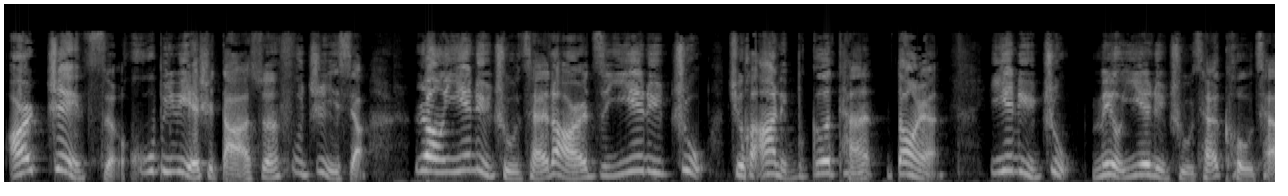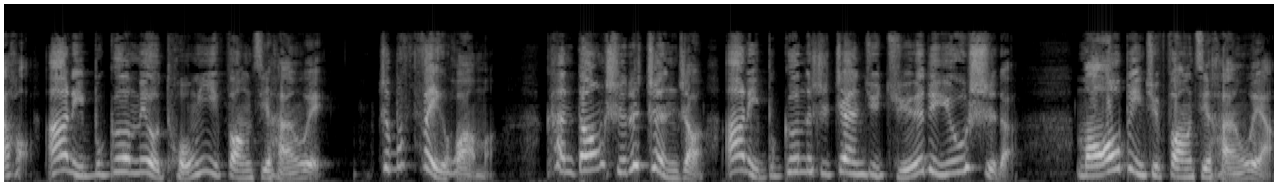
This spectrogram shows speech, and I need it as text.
而这次忽必烈是打算复制一下。让耶律楚材的儿子耶律柱去和阿里不哥谈，当然耶律柱没有耶律楚材口才好，阿里不哥没有同意放弃汗位，这不废话吗？看当时的阵仗，阿里不哥那是占据绝对优势的，毛病去放弃汗位啊？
